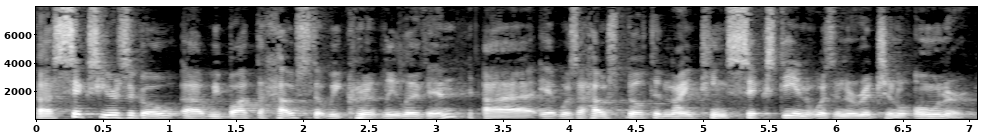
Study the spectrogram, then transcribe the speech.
Uh, six years ago, uh, we bought the house that we currently live in. Uh, it was a house built in 1960, and it was an original owner,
